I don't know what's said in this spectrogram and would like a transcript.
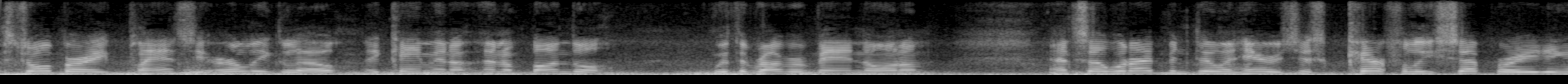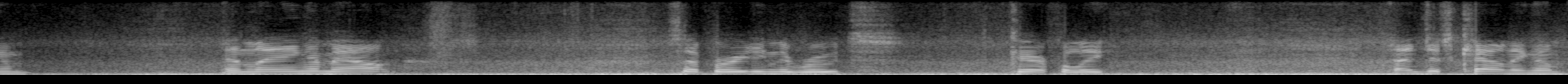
strawberry plants, the Earliglow, they came in a, in a bundle with a rubber band on them. And so what I've been doing here is just carefully separating them and laying them out, separating the roots carefully and just counting them.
